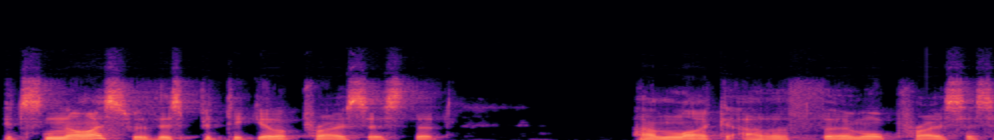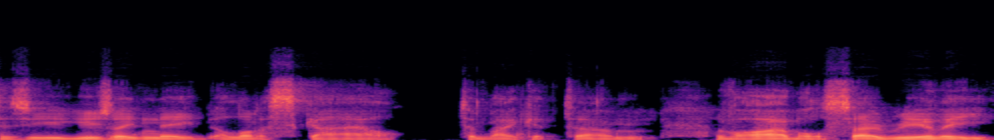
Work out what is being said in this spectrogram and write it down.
It's nice with this particular process that, unlike other thermal processes, you usually need a lot of scale to make it um, viable. So, really,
